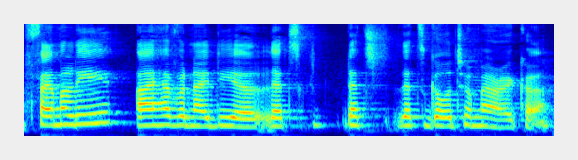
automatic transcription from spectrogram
"Family, I have an idea. Let's let's let's go to America."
